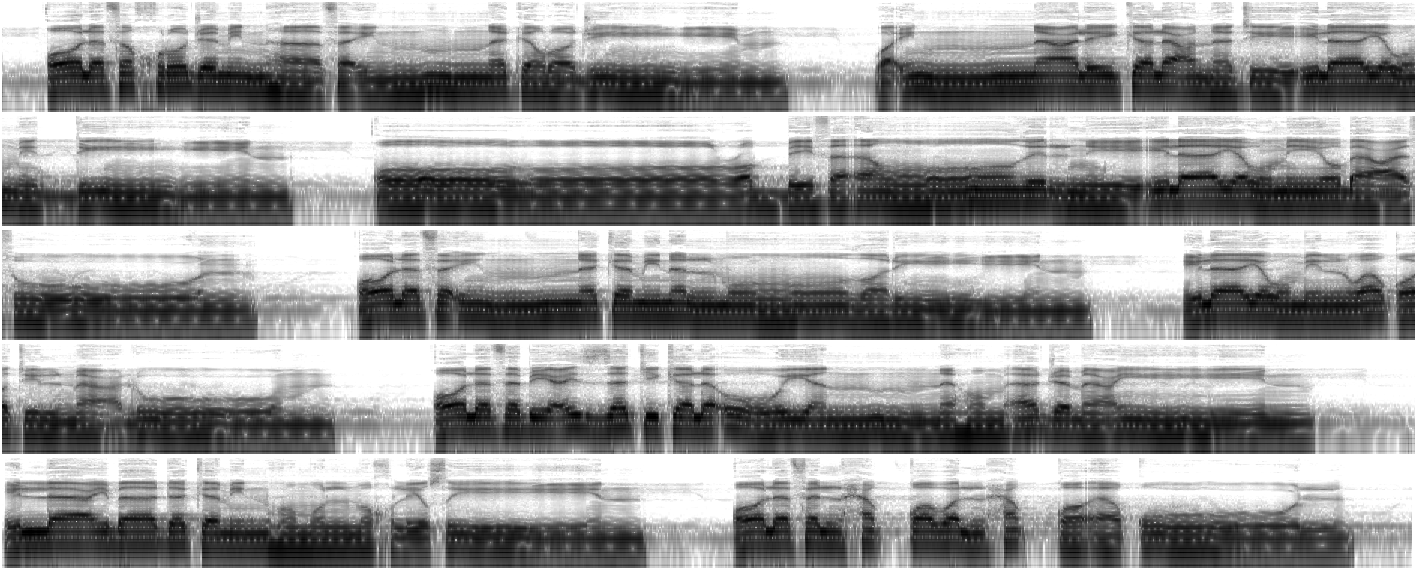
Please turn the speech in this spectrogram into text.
قال فاخرج منها فإنك رجيم. وإن عليك لعنتي إلى يوم الدين. قل رب فانظرني إلى يوم يبعثون. قال فانك من المنظرين. إلى يوم الوقت المعلوم. قال فبعزتك لأغوينهم أجمعين إلا عبادك منهم المخلصين. قال فالحق والحق أقول.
